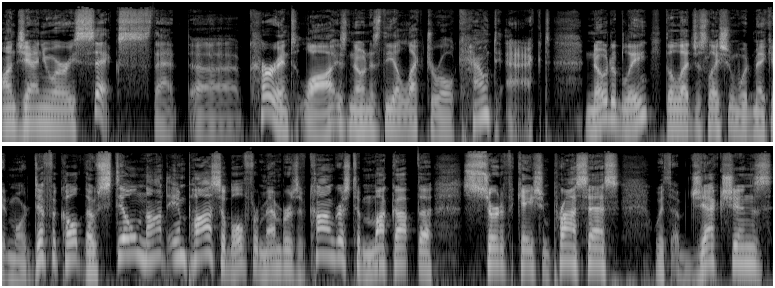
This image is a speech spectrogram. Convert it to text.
on January 6th. That uh, current law is known as the Electoral Count Act. Notably, the legislation would make it more difficult, though still not impossible, for members of Congress to muck up the certification process with objections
